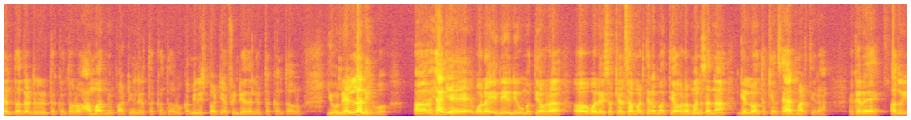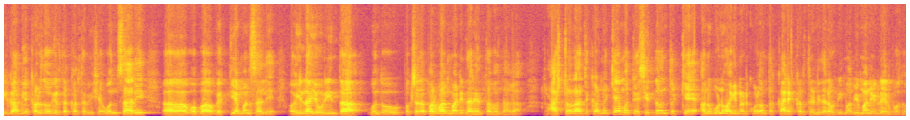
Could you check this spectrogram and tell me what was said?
ಜನತಾ ದಳದಲ್ಲಿರ್ತಕ್ಕಂಥವ್ರು, ಆಮ್ ಆದ್ಮಿ ಪಾರ್ಟಿಯಲ್ಲಿ ಇರ್ತಕ್ಕಂಥವ್ರು ಕಮ್ಯುನಿಸ್ಟ್ ಪಾರ್ಟಿ ಆಫ್ ಇಂಡಿಯಾದಲ್ಲಿರ್ತಕ್ಕಂಥವ್ರು, ಇವ್ರನ್ನೆಲ್ಲ ನೀವು ಹೇಗೆ ಓಲೈ, ನೀವು ಮತ್ತೆ ಅವರ ಓಲೈಸೋ ಕೆಲಸ ಮಾಡ್ತೀರಾ, ಮತ್ತು ಅವರ ಮನಸ್ಸನ್ನು ಗೆಲ್ಲುವಂಥ ಕೆಲಸ ಹೇಗೆ ಮಾಡ್ತೀರಾ? ಯಾಕಂದರೆ ಅದು ಈಗಾಗಲೇ ಕಳೆದೋಗಿರ್ತಕ್ಕಂಥ ವಿಷಯ. ಒಂದು ಸಾರಿ ಒಬ್ಬ ವ್ಯಕ್ತಿಯ ಮನಸ್ಸಲ್ಲಿ ಇಲ್ಲ, ಇವರು ಇಂಥ ಒಂದು ಪಕ್ಷದ ಪರವಾಗಿ ಮಾಡಿದ್ದಾರೆ ಅಂತ ಬಂದಾಗ ರಾಷ್ಟ್ರ ರಾಜಕಾರಣಕ್ಕೆ ಮತ್ತು ಸಿದ್ಧಾಂತಕ್ಕೆ ಅನುಗುಣವಾಗಿ ನಡ್ಕೊಳ್ಳೋಂಥ ಕಾರ್ಯಕರ್ತರೇನಿದ್ದಾರೆ ಅವ್ರು ನಿಮ್ಮ ಅಭಿಮಾನಿಗಳೇ ಇರ್ಬೋದು.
